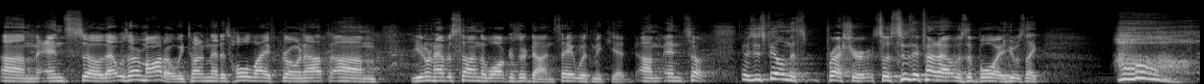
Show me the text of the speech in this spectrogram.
Um, and so that was our motto. We taught him that his whole life growing up. Um, you don't have a son, the walkers are done. Say it with me, kid. Um, and so he was just feeling this pressure. So as soon as they found out it was a boy, he was like, oh.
